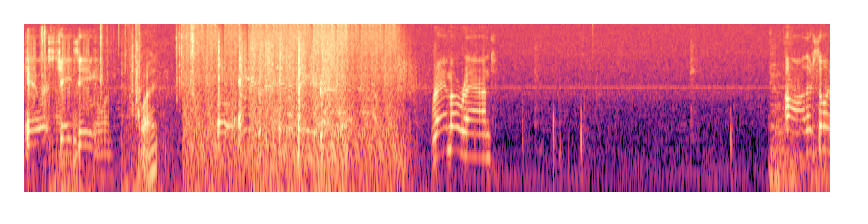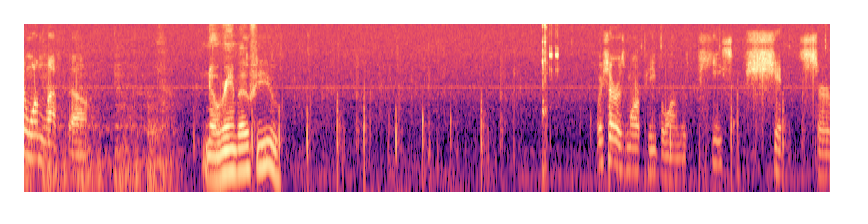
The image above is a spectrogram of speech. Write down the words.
KOS JZ. Going. What? Ram around. Aw, there's only one left though. No Rambo for you. Wish there was more people on this piece of shit server.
